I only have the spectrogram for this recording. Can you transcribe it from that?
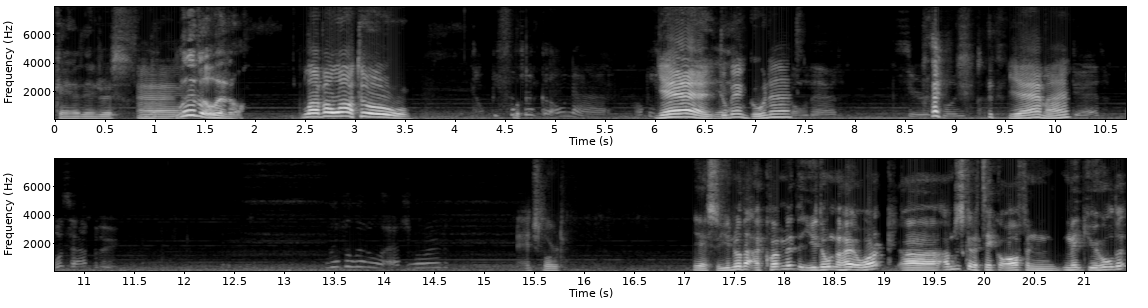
kind of dangerous. Uh, Live a little. level auto? Don't be such a gonad. Be Yeah, Yeah. don't be a gonad. Gonad? Seriously? Yeah, man. Dad? What's happening? Live a little, edgelord. Edgelord. Yeah, so you know that equipment that you don't know how to work? Uh, I'm just gonna take it off and make you hold it.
